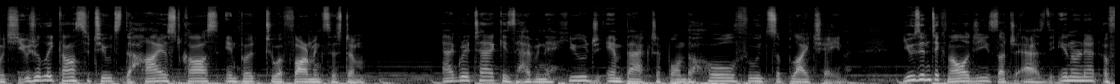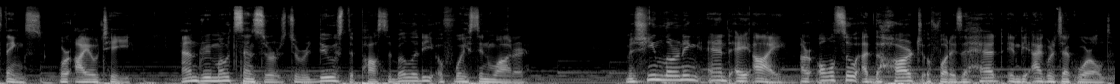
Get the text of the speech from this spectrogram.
which usually constitutes the highest cost input to a farming system. Agritech is having a huge impact upon the whole food supply chain, using technologies such as the Internet of Things, or IoT, and remote sensors to reduce the possibility of wasting water. Machine learning and AI are also at the heart of what is ahead in the agritech world.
